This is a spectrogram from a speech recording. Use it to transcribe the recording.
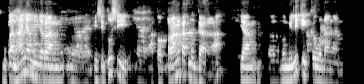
Bukan hanya menyerang institusi atau perangkat negara yang memiliki kewenangan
